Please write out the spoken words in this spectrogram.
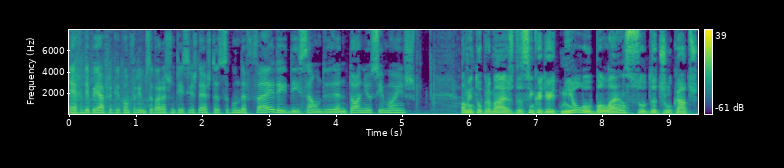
Na RDP África conferimos agora as notícias desta segunda-feira, edição de António Simões. Aumentou para mais de 58 mil o balanço de deslocados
